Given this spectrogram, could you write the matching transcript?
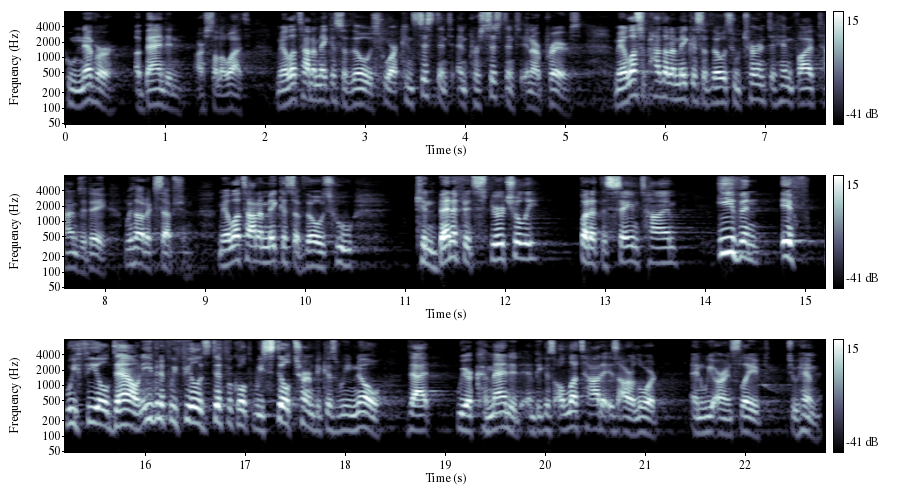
who never abandon our salawat. May Allah ta'ala make us of those who are consistent and persistent in our prayers. May Allah subhanahu wa ta'ala make us of those who turn to Him five times a day without exception. May Allah ta'ala make us of those who can benefit spiritually but at the same time, even if we feel down, even if we feel it's difficult, we still turn because we know that we are commanded and because Allah Ta'ala is our Lord and we are enslaved to Him.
